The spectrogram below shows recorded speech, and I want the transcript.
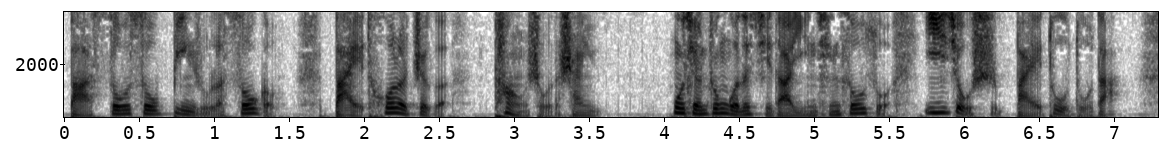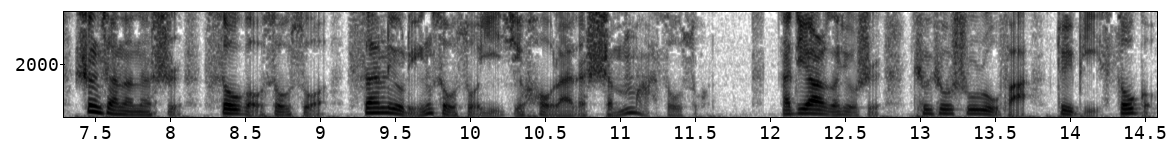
把搜搜并入了搜狗，摆脱了这个烫手的山芋。目前中国的几大引擎搜索依旧是百度独大，剩下的呢是搜狗搜索、三六零搜索以及后来的神马搜索。那第二个就是 QQ 输入法对比搜狗，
